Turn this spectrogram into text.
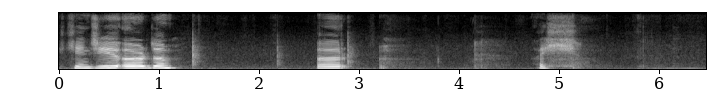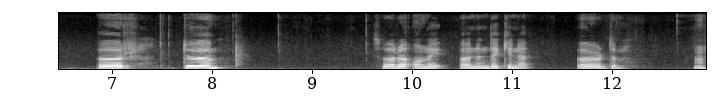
İkinciyi ördüm. Ör. Ay. Ördüm. Sonra onu önündekini ördüm. Hı.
